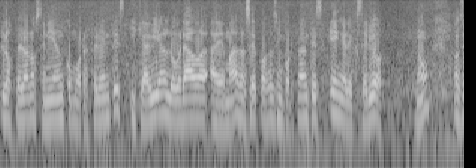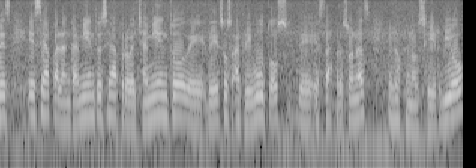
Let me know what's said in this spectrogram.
los peruanos tenían como referentes y que habían logrado además hacer cosas importantes en el exterior. Entonces, ese apalancamiento, ese aprovechamiento de, esos atributos de estas personas es lo que nos sirvió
